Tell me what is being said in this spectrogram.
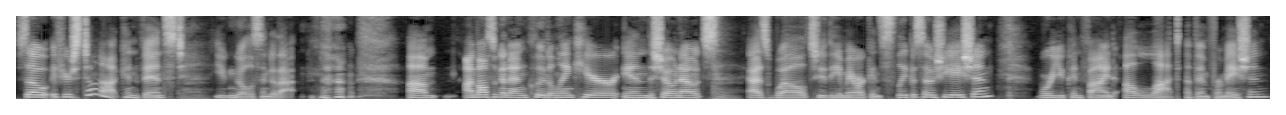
So if you're still not convinced, you can go listen to that. um, I'm also going to include a link here in the show notes as well to the American Sleep Association, where you can find a lot of information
